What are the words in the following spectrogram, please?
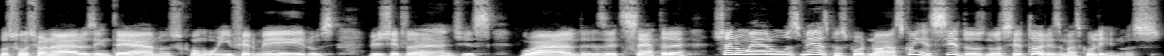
os funcionários internos, como enfermeiros, vigilantes, guardas, etc., já não eram os mesmos por nós conhecidos nos setores masculinos.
